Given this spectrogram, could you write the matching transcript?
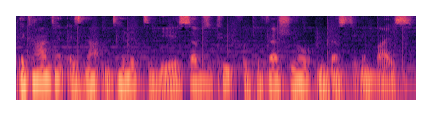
The content is not intended to be a substitute for professional investing advice.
